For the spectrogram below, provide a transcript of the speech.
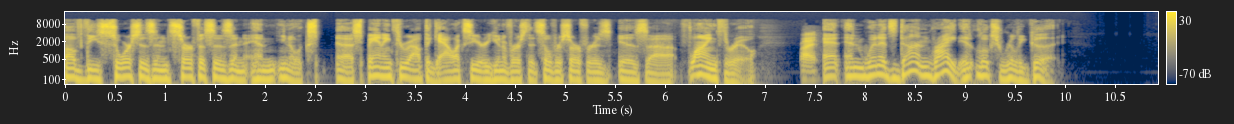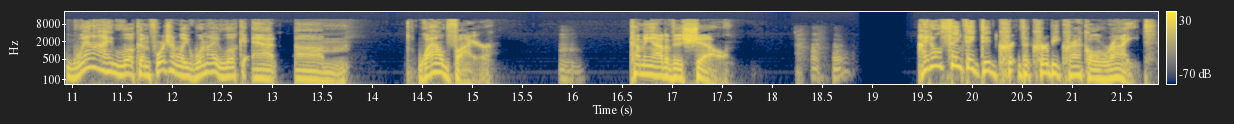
of these sources and surfaces and and you know ex, uh, spanning throughout the galaxy or universe that Silver Surfer is is uh, flying through. Right. And and when it's done right, it looks really good. When I look, unfortunately, when I look at um, Wildfire Mhm. coming out of his shell, I don't think they did cr- the Kirby Crackle right.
